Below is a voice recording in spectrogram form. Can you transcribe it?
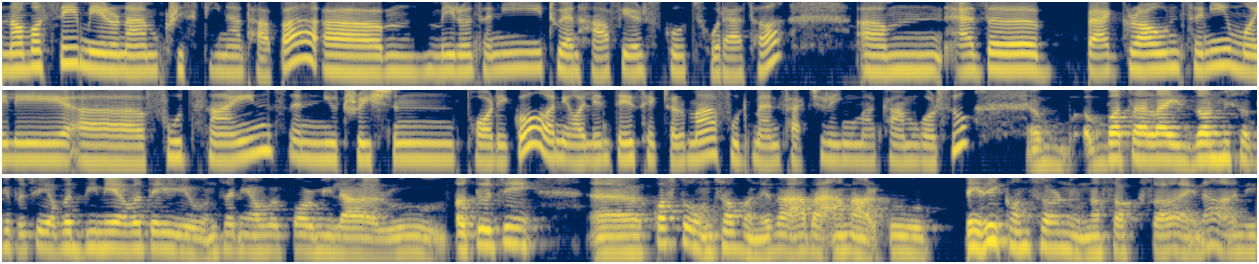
नमस्ते मेरो नाम क्रिस्टिना थापा। मेरो चाहिँ नि टु एन्ड हाफ इयर्सको छोरा छ। एज अ ब्याकग्राउन्ड चाहिँ नि मैले फुड साइन्स एन्ड न्युट्रिसन पढेको अनि अहिले त्यही सेक्टरमा फुड म्यानुफ्याक्चरिङमा काम गर्छु। बच्चालाई जन्मिसकेपछि अब दिने अब त्यही हुन्छ नि अब फर्मुलाहरू त्यो चाहिँ कस्तो हुन्छ भनेर अब आमाहरूको धेरै कन्सर्न हुनसक्छ होइन? अनि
